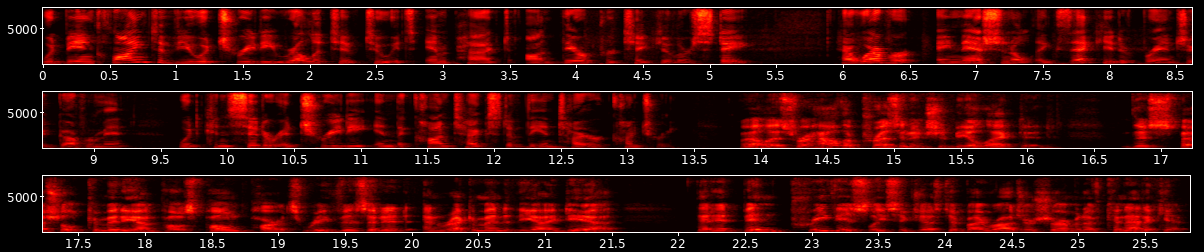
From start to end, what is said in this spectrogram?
would be inclined to view a treaty relative to its impact on their particular state. However, a national executive branch of government would consider a treaty in the context of the entire country. Well, as for how the president should be elected, this special committee on postponed parts revisited and recommended the idea that had been previously suggested by Roger Sherman of Connecticut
